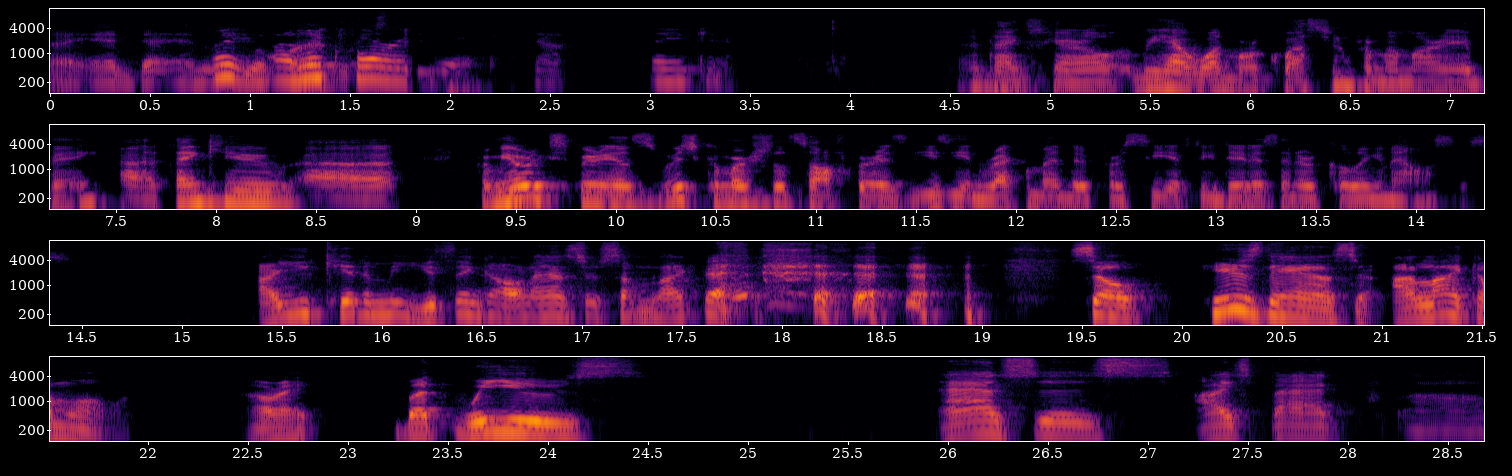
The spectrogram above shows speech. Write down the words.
Uh, and, and Great. we'll i look forward to to it Yeah. thank you And thanks, Carol. We have one more question from Amaria Bay. Uh, thank you. From your experience, which commercial software is easy and recommended for CFD data center cooling analysis? Are you kidding me? You think I'll answer something like that? so here's the answer. I like them all. All right. But we use ANSYS, Icepak, uh,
